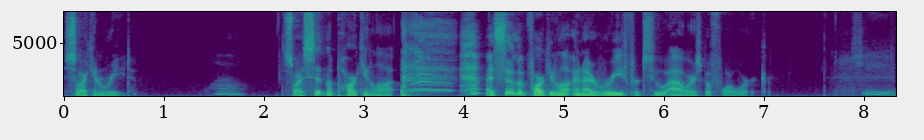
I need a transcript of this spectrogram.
so I can read. Wow. So I sit in the parking lot. I sit in the parking lot and I read for two hours before work. Jeez.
